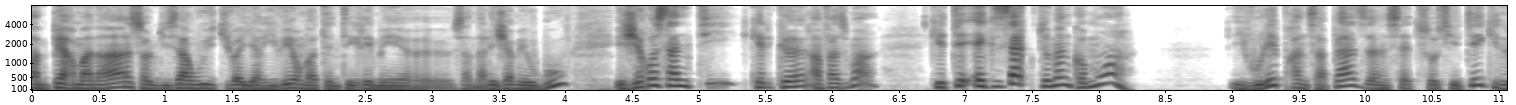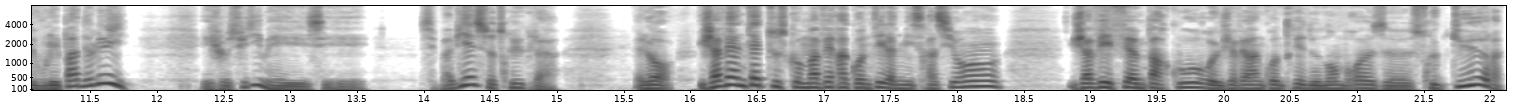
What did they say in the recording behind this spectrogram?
en permanence en lui disant oui tu vas y arriver, on va t'intégrer mais euh, ça n'allait jamais au bout. Et j'ai ressenti quelqu'un en face de moi qui était exactement comme moi. Il voulait prendre sa place dans cette société qui ne voulait pas de lui. Et je me suis dit mais c'est c'est pas bien ce truc là. Alors j'avais en tête tout ce qu'on m'avait raconté l'administration, j'avais fait un parcours, j'avais rencontré de nombreuses euh, structures,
